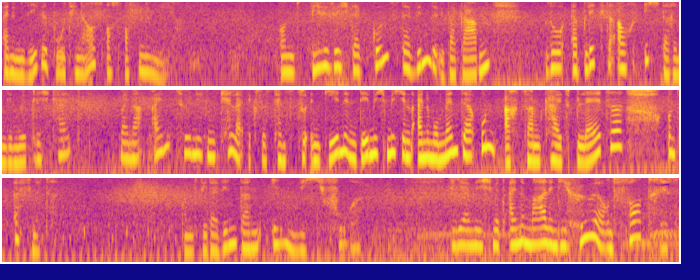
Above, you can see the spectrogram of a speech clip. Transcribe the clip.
einem Segelboot hinaus aus offenem Meer. Und wie sie sich der Gunst der Winde übergaben, so erblickte auch ich darin die Möglichkeit, meiner eintönigen Kellerexistenz zu entgehen, indem ich mich in einem Moment der Unachtsamkeit blähte und öffnete. Und wie der Wind dann in mich fuhr. wie er mich mit einem Mal in die Höhe und fortriss,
